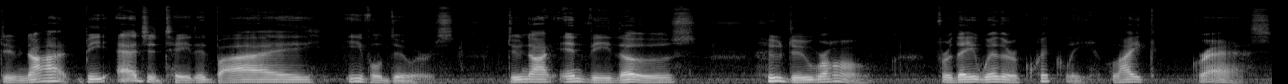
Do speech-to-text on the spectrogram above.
Do not be agitated by evildoers. Do not envy those who do wrong, for they wither quickly like grass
